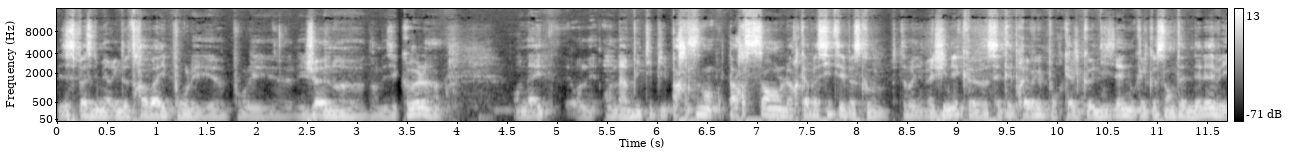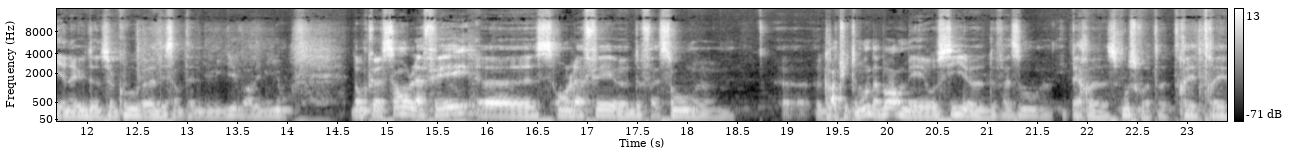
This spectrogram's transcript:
les espaces numériques de travail pour les pour les, jeunes euh, dans les écoles. On a, multiplié par 100, par 100 leur capacité parce qu'on peut imaginer que c'était prévu pour quelques dizaines ou quelques centaines d'élèves et il y en a eu d'un seul coup des centaines de milliers voire des millions. Donc ça, on l'a fait. Euh, on l'a fait euh, de façon euh, gratuitement d'abord, mais aussi de façon hyper smooth, quoi, très très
